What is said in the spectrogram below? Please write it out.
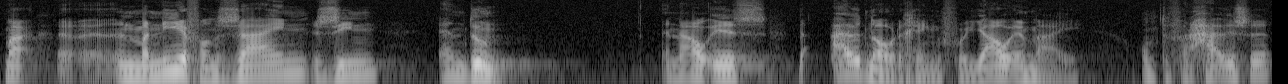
Maar uh, een manier van zijn, zien en doen. En nou is de uitnodiging voor jou en mij om te verhuizen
